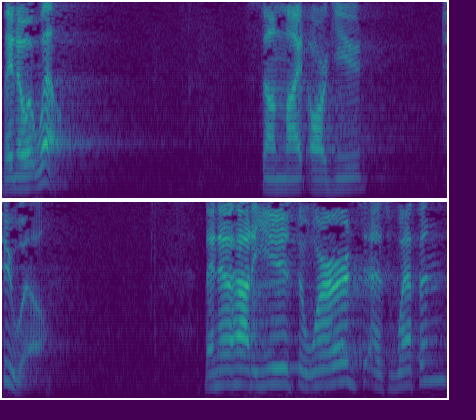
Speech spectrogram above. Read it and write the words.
They know it well. Some might argue too well. They know how to use the words as weapons,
